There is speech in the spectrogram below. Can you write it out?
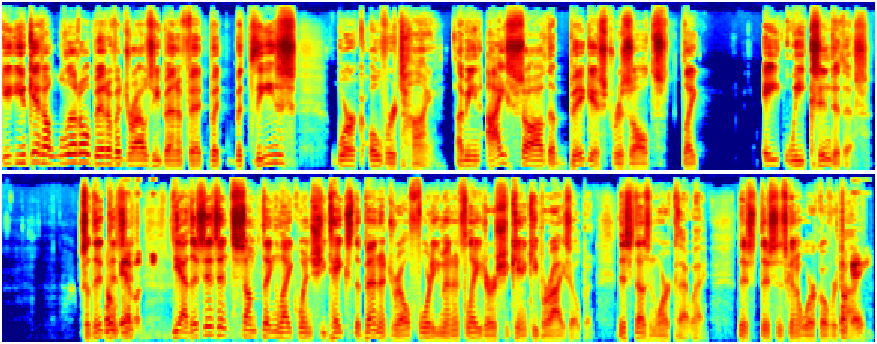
you, you get a little bit of a drowsy benefit, but but these work over time. I mean, I saw the biggest results like eight weeks into this. So th- this is, yeah, this isn't something like when she takes the Benadryl 40 minutes later she can't keep her eyes open. This doesn't work that way. This this is going to work over time. Okay.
